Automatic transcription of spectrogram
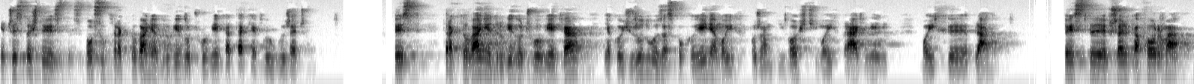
Nieczystość to jest sposób traktowania drugiego człowieka tak, jak byłby rzeczą. To jest traktowanie drugiego człowieka jako źródło zaspokojenia moich porządliwości, moich pragnień, moich e, planów. To jest wszelka forma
